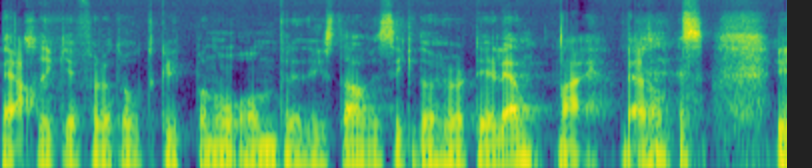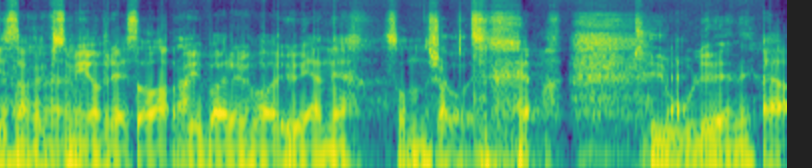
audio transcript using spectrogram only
ja. Så ikke føl at du har gått glipp av noe om Fredrikstad hvis ikke du har hørt del én. Nei, det er sant. Vi snakka ikke så mye om Fredrikstad, da. Vi bare var uenige. Sånn kjapt. Ja. Utrolig uenig. Ja.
